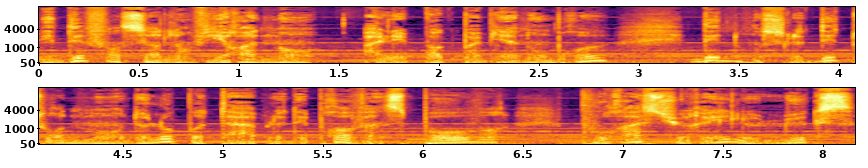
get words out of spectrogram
Les défenseurs de l'environnement, à l'époque pas bien nombreux, dénoncent le détournement de l'eau potable des provinces pauvres pour assurer le luxe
